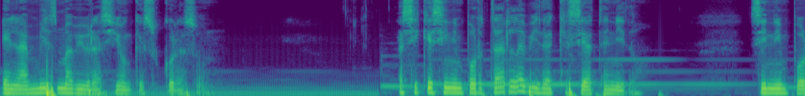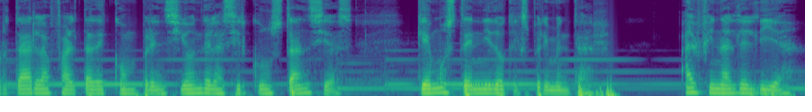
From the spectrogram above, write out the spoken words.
en la misma vibración que su corazón. Así que sin importar la vida que se ha tenido, sin importar la falta de comprensión de las circunstancias que hemos tenido que experimentar. Al final del día,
